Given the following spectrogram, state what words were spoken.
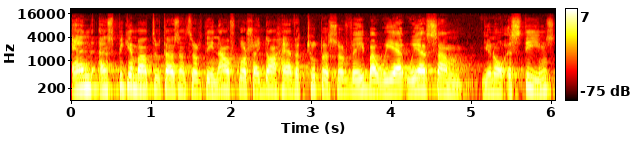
And I'm speaking about 2013. Now, of course, I don't have a total survey, but we have, we have some, you know, esteems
